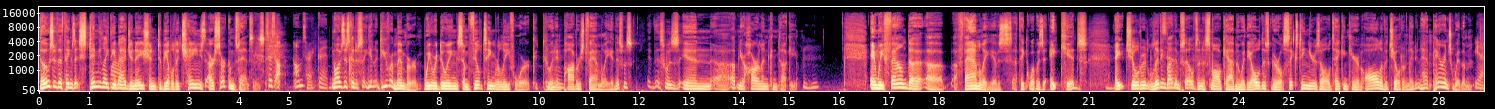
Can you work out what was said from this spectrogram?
Those are the things that stimulate wow. the imagination to be able to change our circumstances. So oh, I'm sorry. Go ahead. No, I was just going to say. You know, do you remember we were doing some field team relief work to mm-hmm. an impoverished family, and this was this was in uh, up near Harlan, Kentucky. Mm-hmm. And we found a, a, a, family. It was, I think, what was it, eight kids, mm-hmm. eight children living so. by themselves in a small cabin with the oldest girl, 16 years old, taking care of all of the children. They didn't have parents with them. Yeah.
